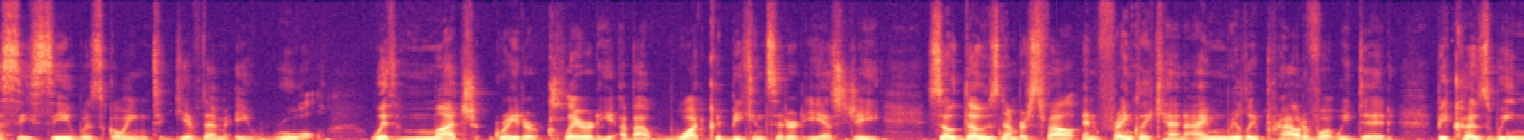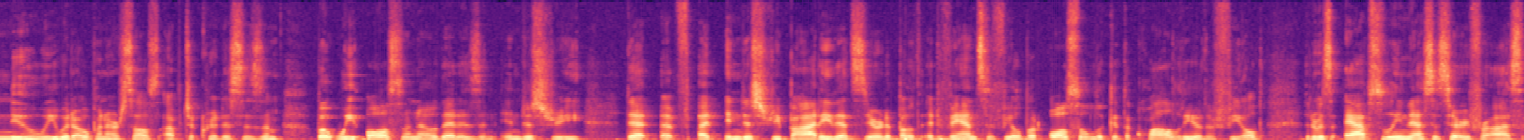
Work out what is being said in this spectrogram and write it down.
SEC was going to give them a rule with much greater clarity about what could be considered ESG. So those numbers fell. And frankly, Ken, I'm really proud of what we did because we knew we would open ourselves up to criticism, but we also know that as an industry, that uh, an industry body that's there to both advance the field but also look at the quality of the field, that it was absolutely necessary for us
